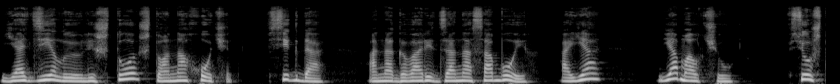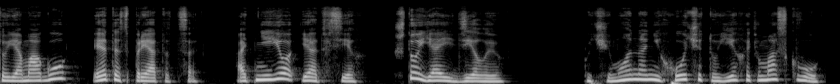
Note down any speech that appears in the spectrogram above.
Я делаю лишь то, что она хочет, всегда. Она говорит за нас обоих, а я... я молчу. Все, что я могу, это спрятаться. От нее и от всех, что я и делаю. Почему она не хочет уехать в Москву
